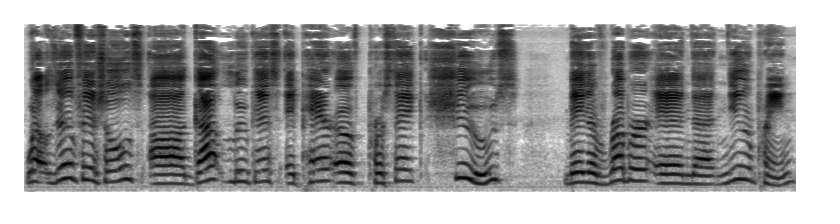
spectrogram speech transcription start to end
Well, zoo officials uh, got Lucas a pair of prosthetic shoes made of rubber and uh, neoprene,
